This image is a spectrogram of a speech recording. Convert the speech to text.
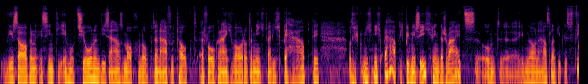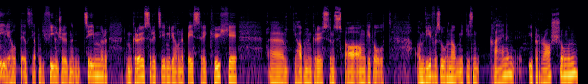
wir sagen, es sind die Emotionen, die es ausmachen, ob der Aufenthalt erfolgreich war oder nicht. Weil ich behaupte, oder ich nicht, nicht behaupte, ich bin mir sicher, in der Schweiz und äh, im nahen Ausland gibt es viele Hotels, die haben die viel schöneren Zimmer, die haben größere Zimmer, die haben eine bessere Küche, äh, die haben ein größeres Spa-Angebot. Und wir versuchen halt mit diesen kleinen Überraschungen,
